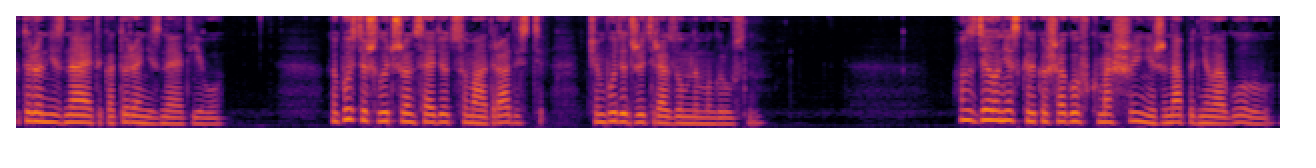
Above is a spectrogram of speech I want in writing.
которую он не знает и которая не знает его. Но пусть уж лучше он сойдет с ума от радости, чем будет жить разумным и грустным. Он сделал несколько шагов к машине, жена подняла голову.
